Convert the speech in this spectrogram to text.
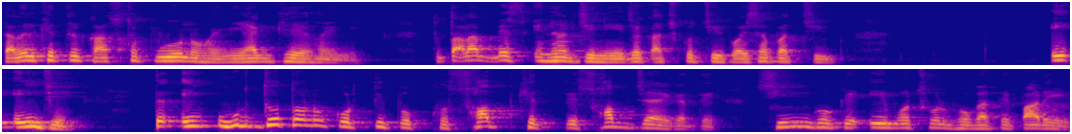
তাদের ক্ষেত্রে কাজটা পূরণ হয়নি, একঘেয়ে হয়নি। তো তারা বেশ এনার্জি নিয়ে যে কাজ করছি, পয়সা পাচ্ছি। এই এই যে, তো এই ঊর্ধ্বতন কর্তৃপক্ষ সব ক্ষেত্রে, সব জায়গাতে সিংহকে এবছর ভোগাতে পারে?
